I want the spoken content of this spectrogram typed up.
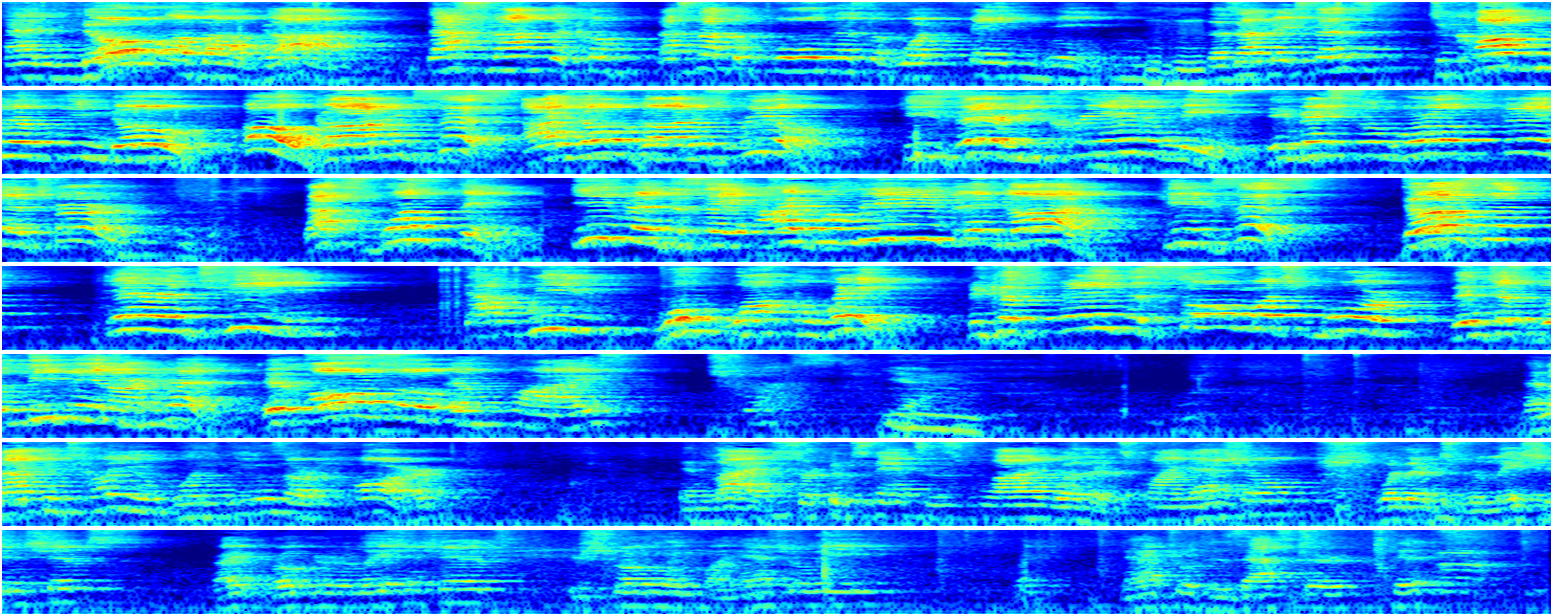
and know about God, that's not the com- that's not the fullness of what faith means. Mm-hmm. Does that make sense? To cognitively know, oh, God exists. I know God is real. He's there. He created me. He makes the world spin and turn. That's one thing. Even to say, I believe in God, He exists, doesn't guarantee that we won't walk away. Because faith is so much more than just believing in our head. It also implies trust. Yeah. Mm. And I can tell you when things are hard in life, circumstances fly, whether it's financial, whether it's relationships, right? Broken relationships, you're struggling financially, right? Natural disaster hits.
